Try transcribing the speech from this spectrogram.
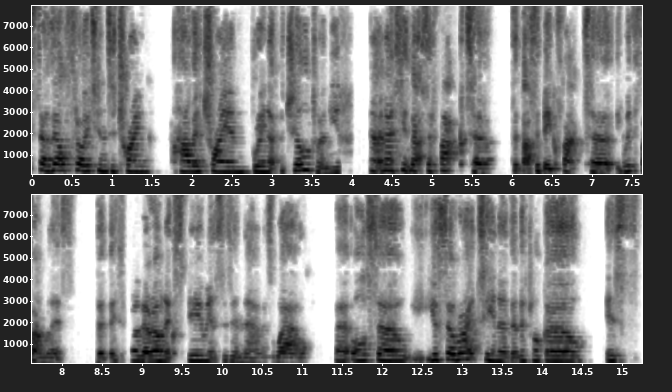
so they'll throw it into trying how they try and bring up the children. You and I think that's a factor. That that's a big factor with families that they throw their own experiences in there as well. But also, you're so right, Tina. The little girl is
